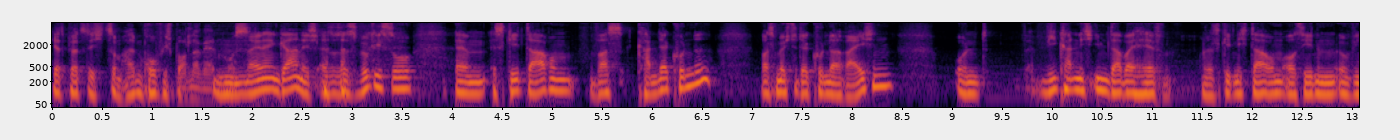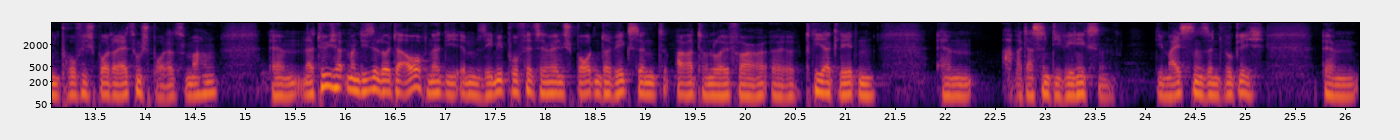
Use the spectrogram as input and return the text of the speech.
jetzt plötzlich zum halben Profisportler werden muss. Nein, nein, gar nicht. Also es ist wirklich so, ähm, es geht darum, was kann der Kunde, was möchte der Kunde erreichen und wie kann ich ihm dabei helfen. Und es geht nicht darum, aus jedem irgendwie einen Profisportler, Leistungssportler zu machen. Ähm, natürlich hat man diese Leute auch, ne, die im semiprofessionellen Sport unterwegs sind, Marathonläufer, äh, Triathleten. Ähm, aber das sind die wenigsten. Die meisten sind wirklich ähm,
